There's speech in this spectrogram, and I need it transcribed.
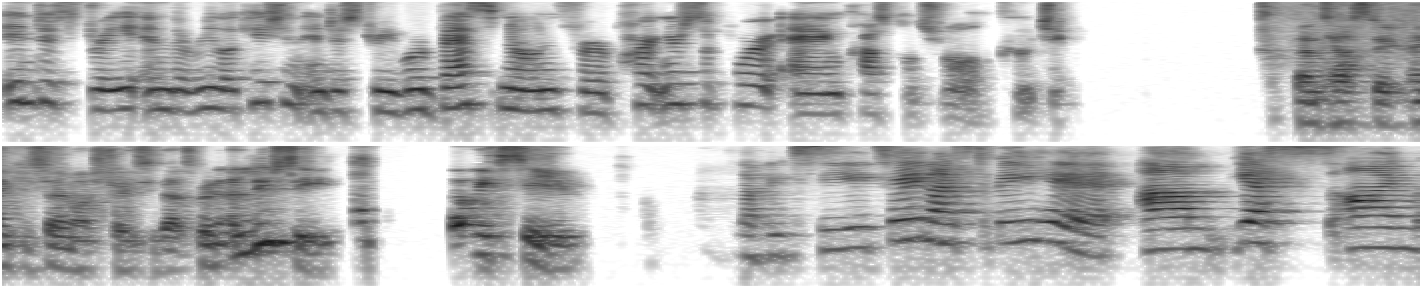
industry, in the relocation industry, we're best known for partner support and cross-cultural coaching. Fantastic. Thank you so much, Tracy. That's brilliant. And Lucy, lovely to see you. Lovely to see you too. Nice to be here. Um, yes, I'm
